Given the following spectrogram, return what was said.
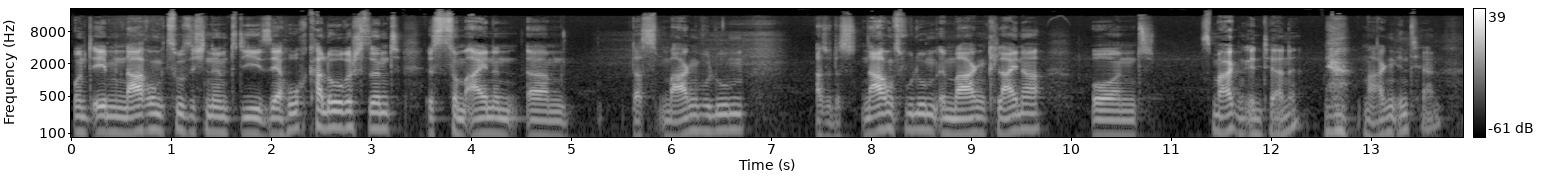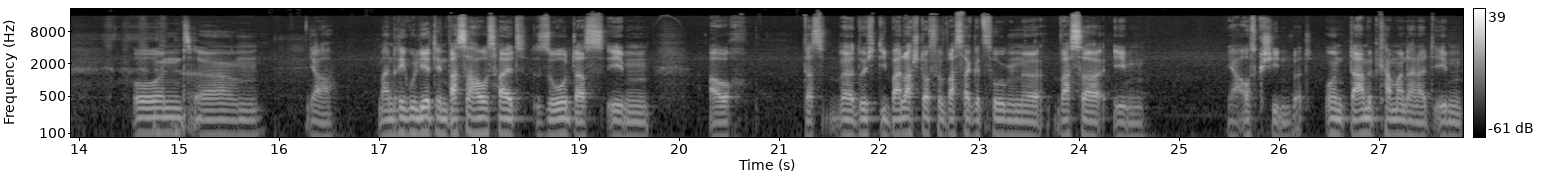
und eben Nahrung zu sich nimmt, die sehr hochkalorisch sind, ist zum einen ähm, das Magenvolumen, also das Nahrungsvolumen im Magen kleiner und Das Mageninterne. magenintern. Und ähm, ja, man reguliert den Wasserhaushalt so, dass eben auch das äh, durch die Ballaststoffe wassergezogene Wasser eben ja, ausgeschieden wird. Und damit kann man dann halt eben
